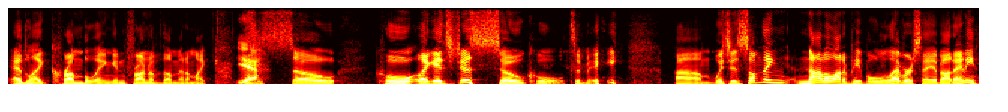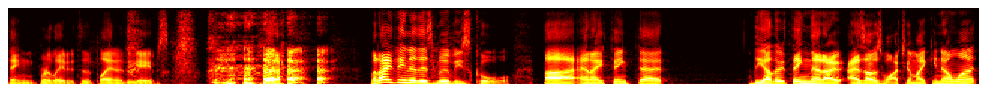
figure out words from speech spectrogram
and like crumbling in front of them, and I'm like, Yeah. so cool. Like it's just so cool to me. Um, which is something not a lot of people will ever say about anything related to the Planet of the Apes. but, but I think that this movie's cool, uh, and I think that the other thing that I, as I was watching, I'm like, you know what?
